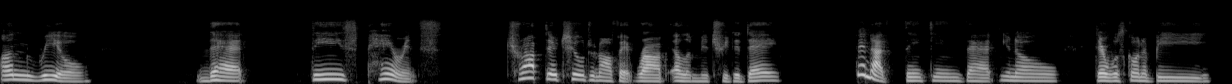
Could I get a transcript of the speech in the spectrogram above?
unreal that these parents drop their children off at Robb Elementary today. They're not thinking that, you know, there was going to be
